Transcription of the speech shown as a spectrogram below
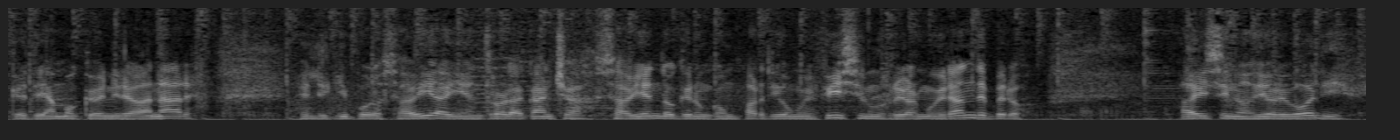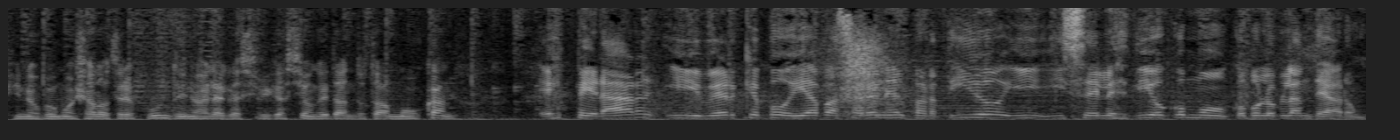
Que teníamos que venir a ganar, el equipo lo sabía y entró a la cancha sabiendo que era un partido muy difícil, un rival muy grande, pero ahí se nos dio el gol y, nos fuimos ya los tres puntos y no es la clasificación que tanto estábamos buscando. Esperar y ver qué podía pasar en el partido y, se les dio como, como lo plantearon.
